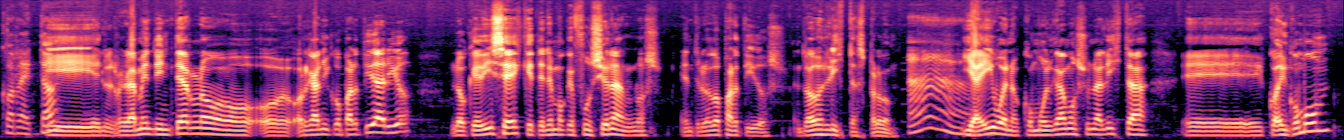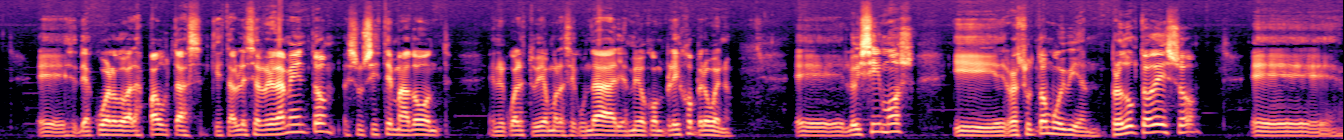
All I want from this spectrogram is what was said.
Correcto. Y el reglamento interno o- orgánico partidario lo que dice es que tenemos que fusionarnos entre los dos partidos, entre las dos listas, perdón. ah. Y ahí, bueno, comulgamos una lista eh, en común, eh, de acuerdo a las pautas que establece el reglamento. Es un sistema DONT en el cual estudiamos la secundaria, es medio complejo, pero bueno, eh, lo hicimos y resultó muy bien. Producto de eso, eh,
